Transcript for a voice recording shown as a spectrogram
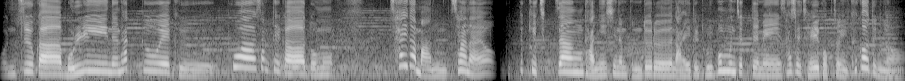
원주가 몰리는 학교의 그 포화 상태가 너무 차이가 많잖아요. 특히 직장 다니시는 분들은 아이들 돌봄 문제 때문에 사실 제일 걱정이 크거든요.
